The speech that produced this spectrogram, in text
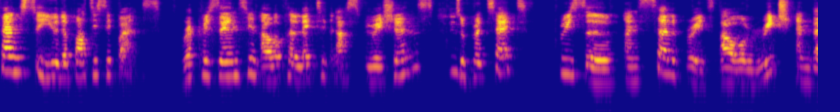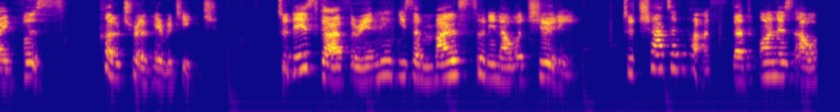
thanks to you, the participants, representing our collective aspirations to protect, preserve, and celebrate our rich and diverse cultural heritage. Today's gathering is a milestone in our journey to chart a path that honors our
